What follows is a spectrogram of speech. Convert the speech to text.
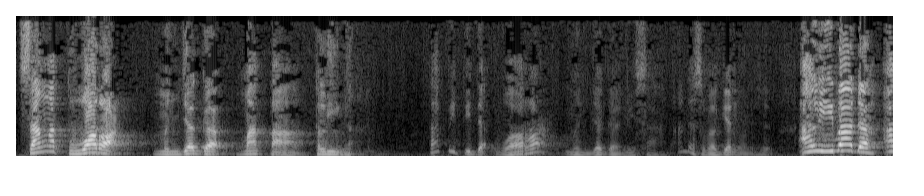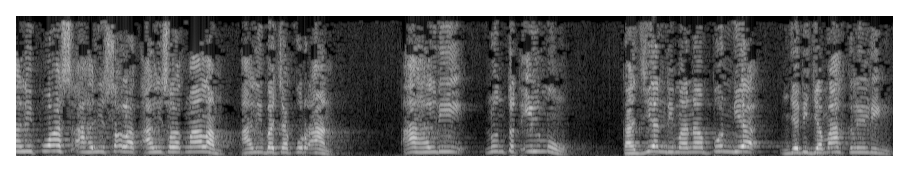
Sangat wara menjaga mata, telinga. Tapi tidak wara menjaga lisan. Ada sebagian manusia. Ahli ibadah, ahli puasa, ahli sholat, ahli sholat malam, ahli baca Quran, ahli nuntut ilmu. Kajian di mana pun dia menjadi jamaah keliling.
